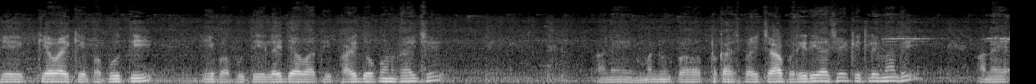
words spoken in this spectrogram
જે કહેવાય કે ભભૂતિ. એ ભભૂતિ લઈ જવાથી ફાયદો પણ થાય છે. અને મનુ પ્રકાશભાઈ ચા ભરી રહ્યા છે કેટલીમાંથી? અને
